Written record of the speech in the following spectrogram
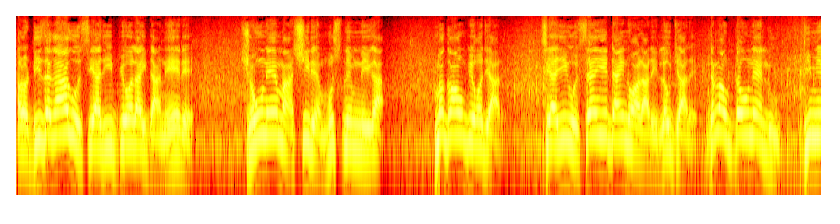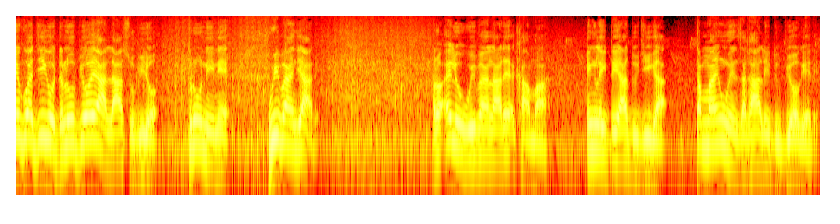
အဲ့တော့ဒီစကားကိုဆရာကြီးပြောလိုက်တာနဲ့တဲ့ယုံထဲမှာရှိတဲ့မွတ်စလင်တွေကမကောင်းပြောကြတယ်ဆရာကြီးကိုစမ်းရေးတိုင်းထွာတာတွေလောက်ကြတယ်ဒါတော့တုံးတဲ့လူဒီမြေခွက်ကြီးကိုဒီလိုပြောရလားဆိုပြီးတော့သူတို့အနေနဲ့ဝိပန်ကြတယ်အဲ့တော့အဲ့လိုဝေဖန်လာတဲ့အခါမှာ အင်္ဂလိပ်တရားသူကြီးကတမိုင်းဝင်စကားလေးသူပြောခဲ့တယ်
